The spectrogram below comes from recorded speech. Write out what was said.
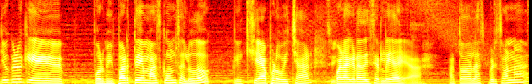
yo creo que por mi parte, más que un saludo, que quisiera aprovechar Sí. para agradecerle a, a- a todas las personas,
